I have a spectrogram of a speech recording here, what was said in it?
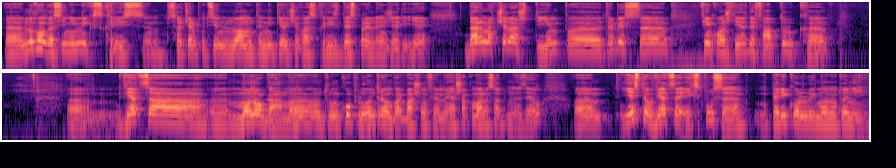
Nu vom găsi nimic scris, sau cel puțin nu am întâlnit eu ceva scris despre lenjerie, dar în același timp uh, trebuie să fim conștienți de faptul că uh, viața uh, monogamă într-un cuplu între un bărbat și o femeie, așa cum a lăsat Dumnezeu, este o viață expusă pericolului monotoniei.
